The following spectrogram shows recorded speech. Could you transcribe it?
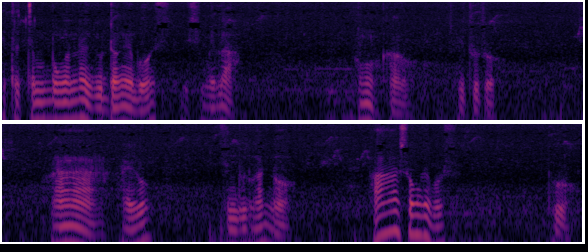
Kita cempungan lagi udangnya bos. Bismillah. Hmm, kau. Itu tuh. Ah ayo. Jendulkan loh. Langsung deh bos. Tuh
